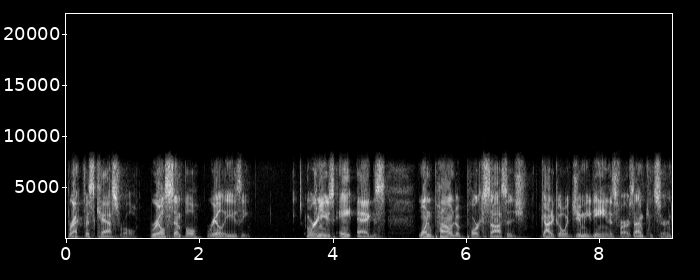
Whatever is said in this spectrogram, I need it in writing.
breakfast casserole. Real simple, real easy. We're going to use eight eggs, one pound of pork sausage. Got to go with Jimmy Dean as far as I'm concerned.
